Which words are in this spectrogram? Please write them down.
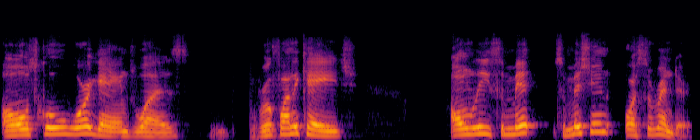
Old school War Games was roof on the cage, only submit submission or surrender.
